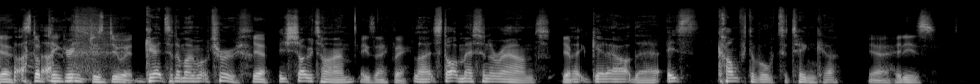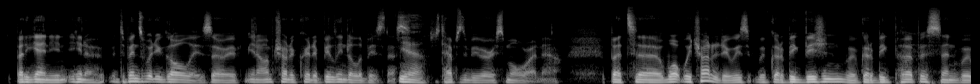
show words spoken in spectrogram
yeah, stop tinkering. Just do it. Get to the moment of truth. Yeah, it's showtime. Exactly. Like, stop messing around. Yep. Like, get out there. It's comfortable to tinker. Yeah, it is. But again, you, you know, it depends what your goal is. So, if, you know, I'm trying to create a billion dollar business. Yeah. It just happens to be very small right now. But uh, what we're trying to do is we've got a big vision, we've got a big purpose, and we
